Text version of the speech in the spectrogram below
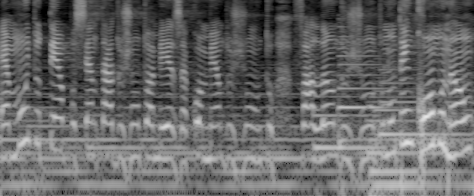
é muito tempo sentado junto à mesa, comendo junto, falando junto, não tem como não.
